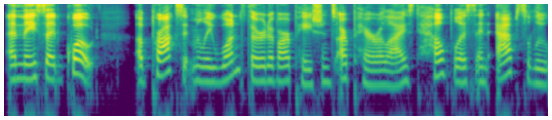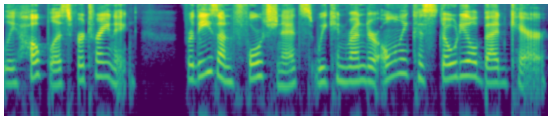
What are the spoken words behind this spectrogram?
And they said, quote, approximately one third of our patients are paralyzed, helpless, and absolutely hopeless for training. For these unfortunates, we can render only custodial bed care.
